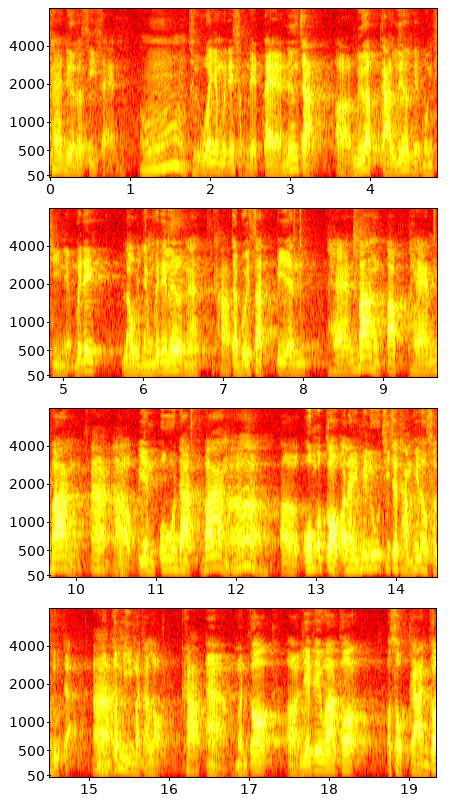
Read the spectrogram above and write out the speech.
แค่เดือนละ4 0 0 0 0นอืมถือว่ายังไม่ได้สำเร็จแต่เนื่องจากเอ่อเลือกการเลือกเนี่ยบางทีเนี่ยไม่ได้เรายังไม่ได้เลิกนะครับแต่บริษัทเปลี่ยน แผนบ้าง ปรับแผนบ้างอ่า เอ่อเปลี่ยนโปรดักต์บ้างอ่า เอ่อองค์ประกอบอะไรไม่รู้ที่จะทำให้เราสะดุดอะอ่ามั มันก็มีมาตลอดครับอ่ามันก็เอ่อเรียกได้ว่าก็ประสบการณ์ก็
